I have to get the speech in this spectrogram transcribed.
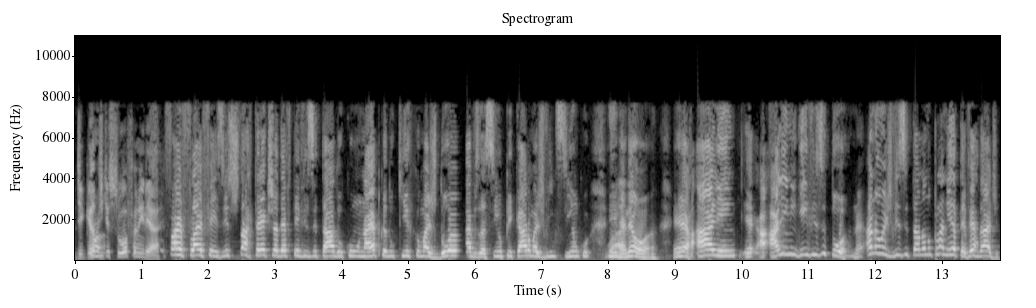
Digamos que soa familiar. Firefly fez isso, Star Trek já deve ter visitado, com, na época do Kirk, umas duas naves assim, o Picard umas 25, Uau. entendeu? É, Alien, é, Alien ninguém visitou, né? Ah, não, eles visitaram no planeta, é verdade.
